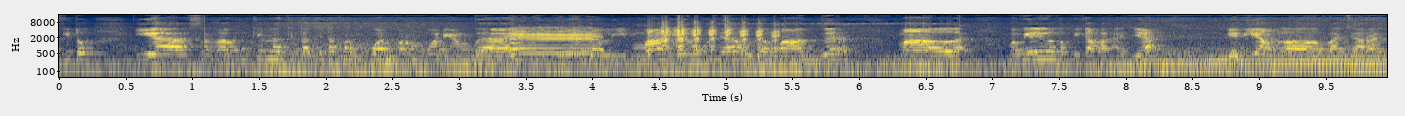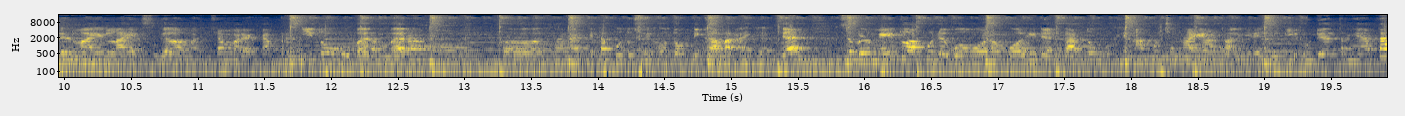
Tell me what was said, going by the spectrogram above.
11 gitu. Ya sangat mungkin lah kita kita perempuan-perempuan yang baik gitu ya berlima. Ya udah udah mager malas. Memilih untuk di kamar aja. Jadi yang uh, pacaran dan lain-lain segala macam mereka pergi tuh bareng-bareng ke sana kita putusin untuk di kamar aja. Dan sebelumnya itu aku udah bawa monopoli dan kartu mungkin aku cenayang kali ya. Jadi udah ternyata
